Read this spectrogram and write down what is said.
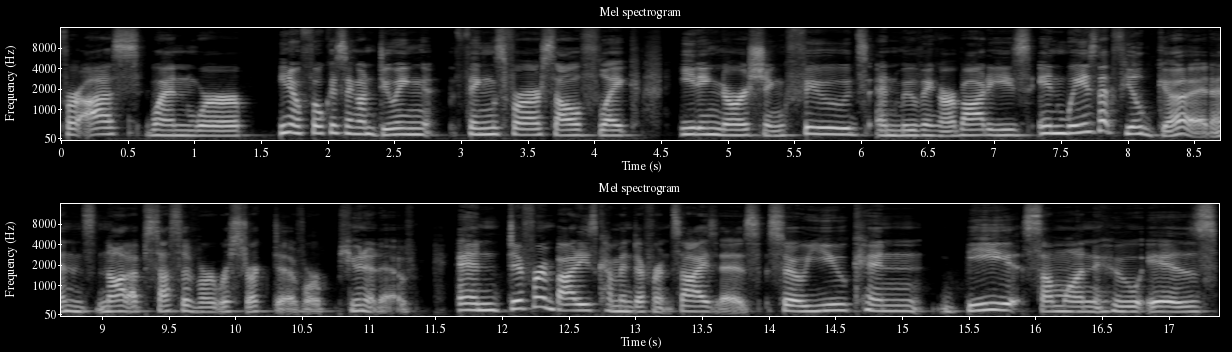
for us when we're you know, focusing on doing things for ourselves like eating nourishing foods and moving our bodies in ways that feel good and not obsessive or restrictive or punitive. And different bodies come in different sizes. So you can be someone who is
